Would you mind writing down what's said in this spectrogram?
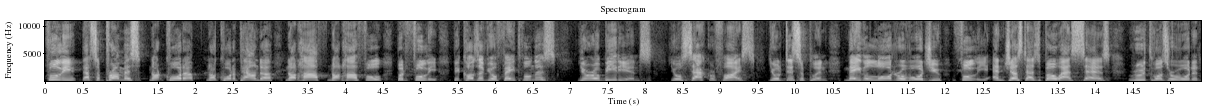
fully. That's a promise, not quarter, not quarter pounder, not half, not half full, but fully. Because of your faithfulness, your obedience, your sacrifice, your discipline, may the Lord reward you fully. And just as Boaz says, Ruth was rewarded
